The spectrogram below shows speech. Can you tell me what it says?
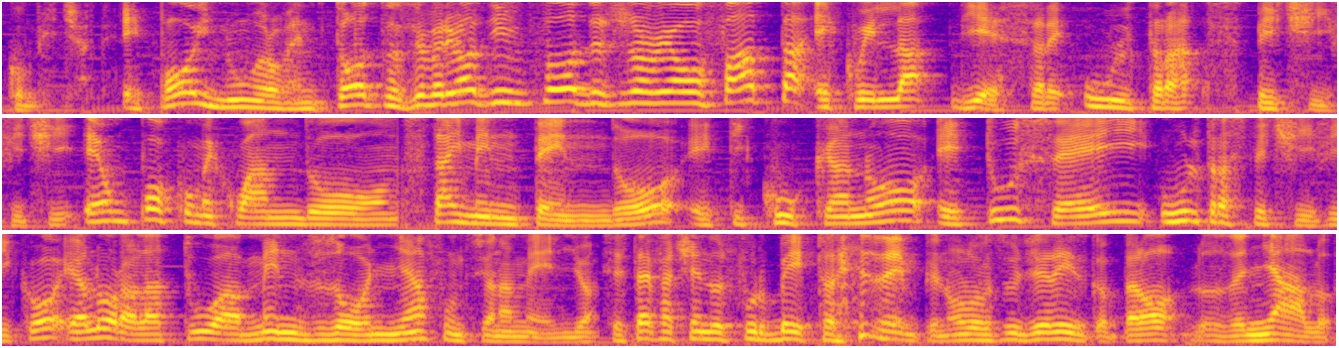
convincerti. E poi numero 28, siamo arrivati in fondo, ce l'abbiamo fatta, è quella di essere ultra specifici. È un po' come quando stai mentendo e ti cuccano e tu sei ultra specifico e allora la tua menzogna funziona meglio. Se stai facendo il furbetto, ad esempio, non lo suggerisco, però lo segnalo,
